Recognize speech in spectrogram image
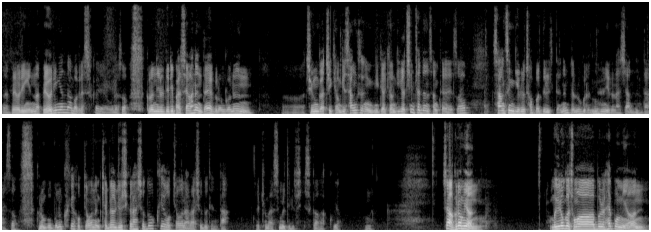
네, 베어링 있나? 베어링이었나 아마 그랬을 거예요. 그래서 그런 일들이 발생하는데 그런 거는 어, 지금같이 경기 상승, 그러니까 경기가 침체된 상태에서 상승기로 접어들 때는 별로 그런 일은 네. 일어나지 않는다. 그래서 그런 부분은 크게 걱정은 개별 주식을 하셔도 크게 걱정은 안 하셔도 된다. 이렇게 말씀을 드릴 수 있을 것 같고요. 음. 자, 그러면 뭐 이런 거 종합을 해보면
